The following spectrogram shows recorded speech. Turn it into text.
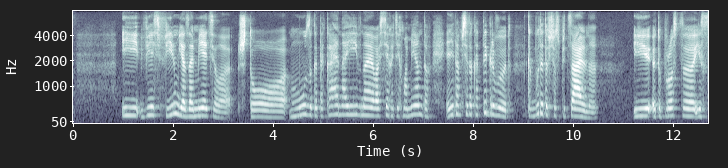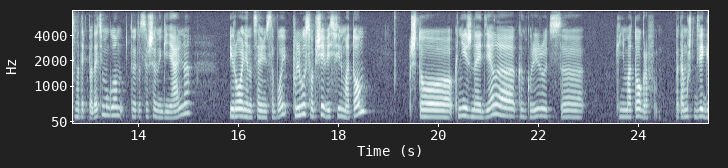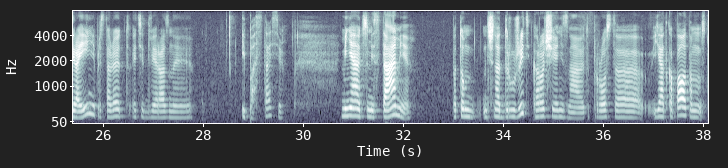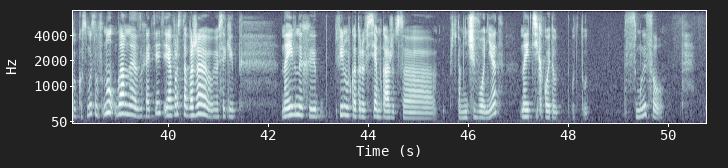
И весь фильм я заметила, что музыка такая наивная во всех этих моментах, и они там все так отыгрывают, как будто это все специально. И это просто, если смотреть под этим углом, то это совершенно гениально. Ирония над самим собой. Плюс вообще весь фильм о том, что книжное дело конкурирует с кинематографом. Потому что две героини представляют эти две разные ипостаси. Меняются местами, потом начинают дружить. Короче, я не знаю, это просто... Я откопала там столько смыслов. Ну, главное захотеть. Я просто обожаю всяких наивных и фильмов, которые всем кажутся, что там ничего нет, найти какой-то вот, вот- вот смысл.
